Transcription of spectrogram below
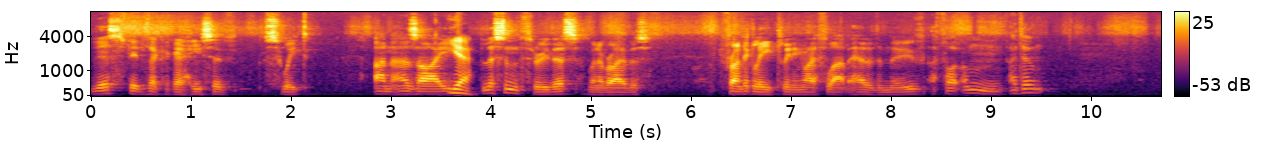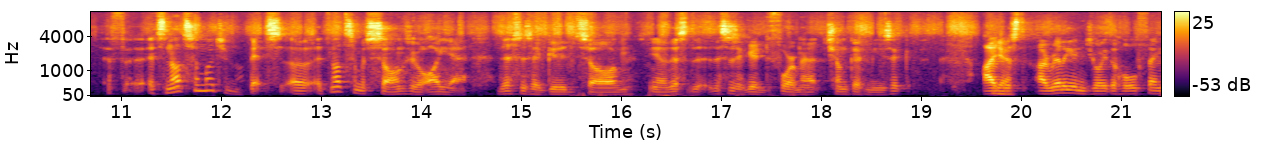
this feels like a cohesive suite. And as I Yeah. listened through this, whenever I was frantically cleaning my flat ahead of the move, I thought, hmm, I don't. If, it's not so much bits. Uh, it's not so much songs. You go, oh yeah, this is a good song. You know, this this is a good four minute chunk of music. I Yeah. just I really enjoy the whole thing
